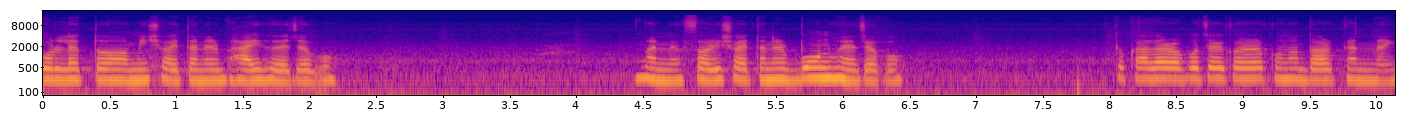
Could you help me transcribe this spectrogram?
করলে তো আমি শয়তানের ভাই হয়ে যাব। মানে সরি শয়তানের বোন হয়ে যাব। তো কালার অপচয় করার কোনো দরকার নাই।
